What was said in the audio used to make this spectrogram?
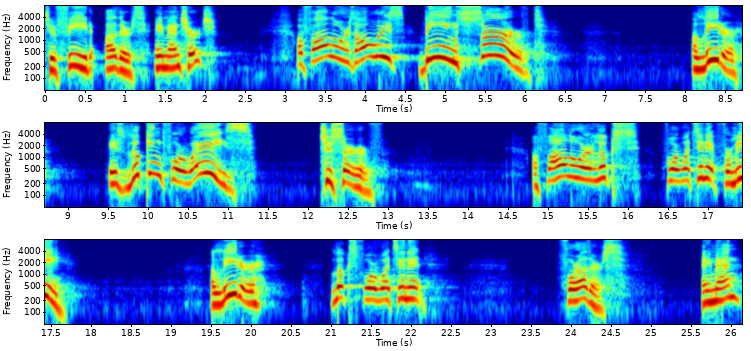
to feed others. Amen, church? A follower is always being served. A leader is looking for ways to serve. A follower looks for what's in it for me. A leader looks for what's in it for others. Amen?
